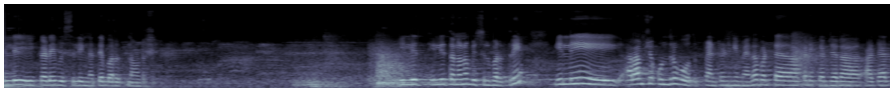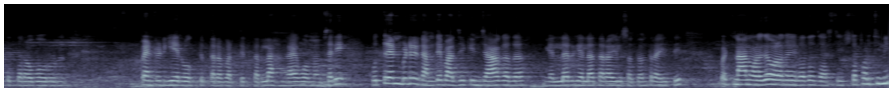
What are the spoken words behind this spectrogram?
ಇಲ್ಲಿ ಈ ಕಡೆ ಬಿಸಿಲು ಹಿಂಗತ್ತೆ ಬರುತ್ತೆ ನೋಡ್ರಿ. ಇಲ್ಲಿ ಇಲ್ಲಿ ತನಕ ಬಿಸಿಲು ಬರುತ್ತೆ ರೀ ಇಲ್ಲಿ ಆರಾಮ್ಸೆ ಕುಂದ್ರಬೋದು ಪ್ಯಾಂಟಣಿಗೆ ಮ್ಯಾಗ ಬಟ್ ಆ ಕಡೆ ಈ ಕಡೆ ಜರ ಅಡ್ಡಾಡ್ತಿರ್ತಾರೆ ಒಬ್ಬೊಬ್ರು ಪ್ಯಾಂಟಣಿಗೆ ಏರು ಹೋಗ್ತಿರ್ತಾರೆ, ಬರ್ತಿರ್ತಾರಲ್ಲ, ಹಂಗಾಗಿ ಒಮ್ಮೊಮ್ಮೆ ಸರಿ. ಕೂತ್ರೇನು ಬಿಡ್ರಿ ನಮ್ಮದೇ ಬಾಜುಕಿನ ಜಾಗ ಅದ, ಎಲ್ಲರಿಗೆ ಎಲ್ಲ ಥರ ಇಲ್ಲಿ ಸ್ವತಂತ್ರ ಐತಿ. ಬಟ್ ನಾನು ಒಳಗೆ ಒಳಗೆ ಇರೋದು ಜಾಸ್ತಿ ಇಷ್ಟಪಡ್ತೀನಿ.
